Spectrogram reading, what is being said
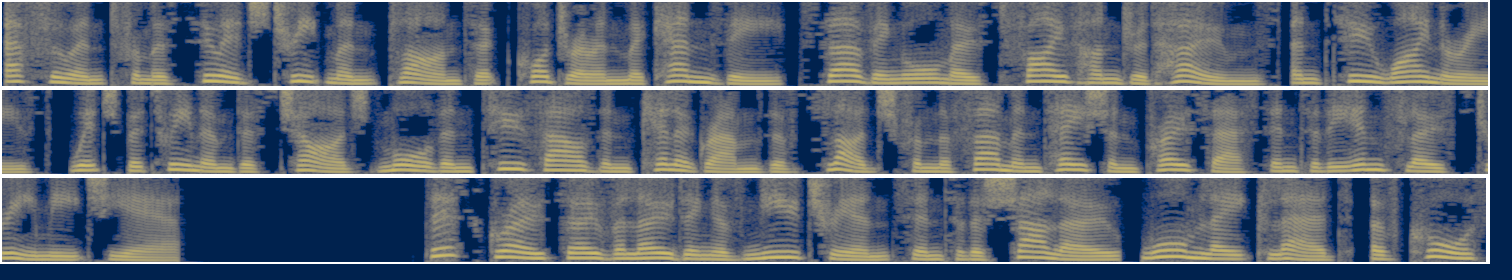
effluent from a sewage treatment plant at Quadra and Mackenzie, serving almost 500 homes and two wineries, which between them discharged more than 2,000 kilograms of sludge from the fermentation process into the inflow stream each year. This gross overloading of nutrients into the shallow, warm lake led, of course,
